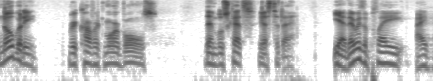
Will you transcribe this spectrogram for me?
nobody recovered more balls than Busquets yesterday. Yeah, there was a play. I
